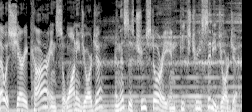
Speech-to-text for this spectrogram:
That was Sherry Carr in Suwanee, Georgia, and this is True Story in Peachtree City, Georgia.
